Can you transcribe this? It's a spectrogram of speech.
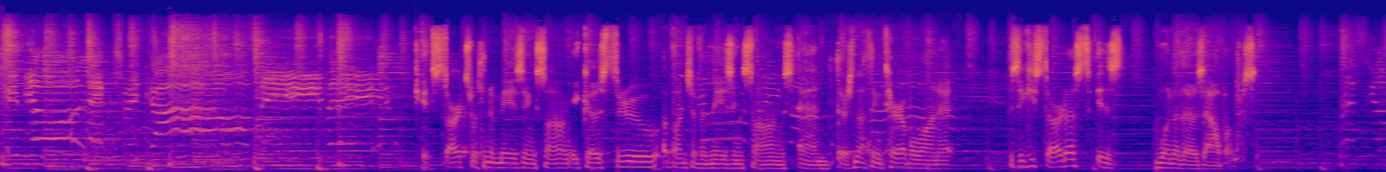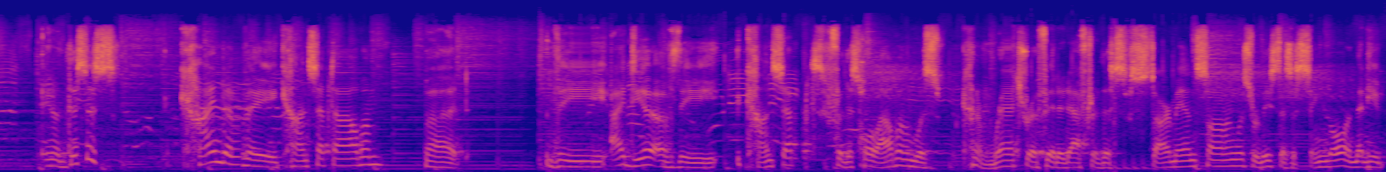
Keep your electric on me, baby. It starts with an amazing song. It goes through a bunch of amazing songs, and there's nothing terrible on it. Ziggy Stardust is one of those albums. You know, this is kind of a concept album, but the idea of the concept for this whole album was kind of retrofitted after this Starman song was released as a single, and then he,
